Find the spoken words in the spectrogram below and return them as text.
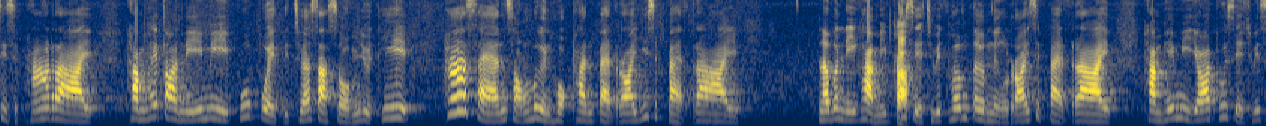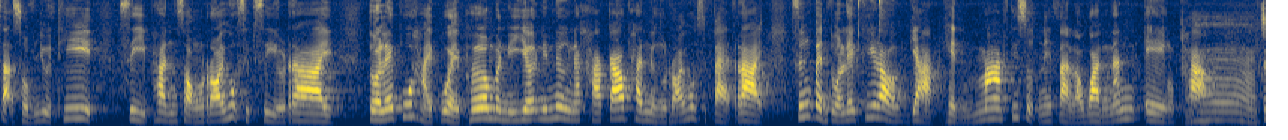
245 รายทำให้ตอนนี้มีผู้ป่วยติดเชื้อสะสมอยู่ที่ 526,828 ราย แล้ววันนี้ค่ะมีผู้ค่ะเสียชีวิตเพิ่มเติม 118 รายทำให้มียอดผู้เสียชีวิตสะสมอยู่ที่ 4,264 ราย ตัวเลขผู้หายป่วยเพิ่มวันนี้เยอะนิดนึงนะคะ 9,168 ราย ซึ่งเป็นตัวเลขที่เราอยากเห็นมากที่สุดในแต่ละวันนั่นเองค่ะอืมจ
